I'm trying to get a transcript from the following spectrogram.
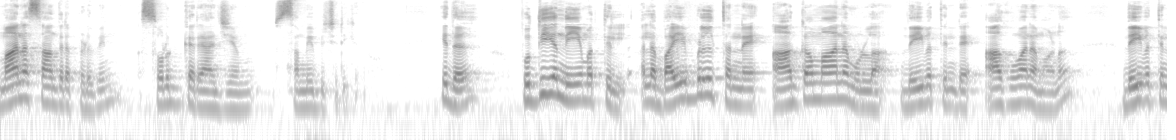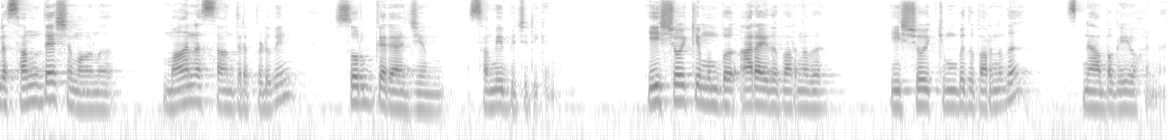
മാനസാന്തരപ്പെടുവിൻ സ്വർഗരാജ്യം സമീപിച്ചിരിക്കുന്നു. ഇത് പുതിയ നിയമത്തിൽ അല്ല ബൈബിളിൽ തന്നെ ആഗമാനമുള്ള ദൈവത്തിന്റെ ആഹ്വാനമാണ് ദൈവത്തിന്റെ സന്ദേശമാണ് മാനസാന്തരപ്പെടുവിൻ സ്വർഗരാജ്യം സമീപിച്ചിരിക്കുന്നു. ഈശോയ്ക്ക് മുമ്പ് ആരാ ഇത് പറഞ്ഞത്? ഈശോയ്ക്ക് മുമ്പ് ഇത് പറഞ്ഞത് സ്നാപക യോഹന്നാൻ.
